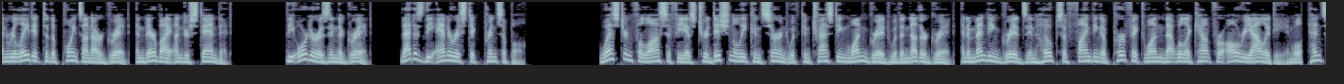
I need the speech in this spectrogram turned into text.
and relate it to the points on our grid, and thereby understand it. The order is in the grid. That is the aneristic principle. Western philosophy is traditionally concerned with contrasting one grid with another grid, and amending grids in hopes of finding a perfect one that will account for all reality and will, hence,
